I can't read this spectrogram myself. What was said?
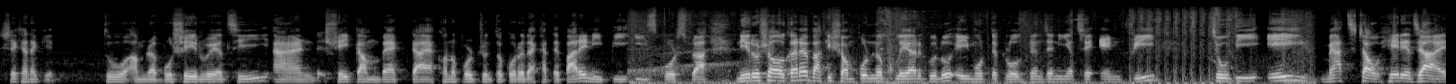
সেখানে কিন্তু আমরা বসেই রয়েছি অ্যান্ড সেই কাম কামব্যাকটা এখনও পর্যন্ত করে দেখাতে পারেনি পিই স্পোর্টসরা নেরো সহকারে বাকি সম্পূর্ণ প্লেয়ারগুলো এই মুহূর্তে ক্লোজ রেঞ্জে নিয়েছে এন্ট্রি যদি এই ম্যাচটাও হেরে যায়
